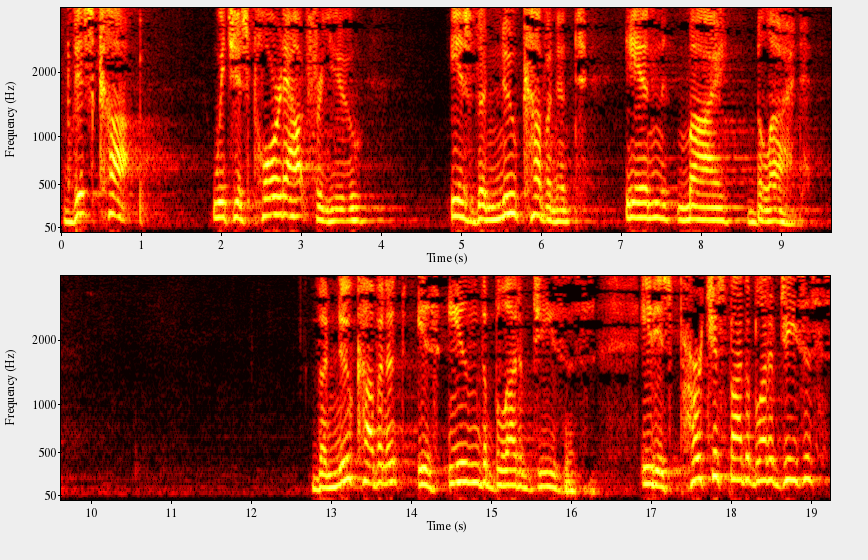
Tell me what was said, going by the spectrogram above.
this cup which is poured out for you is the new covenant in my blood. The new covenant is in the blood of Jesus. It is purchased by the blood of Jesus.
